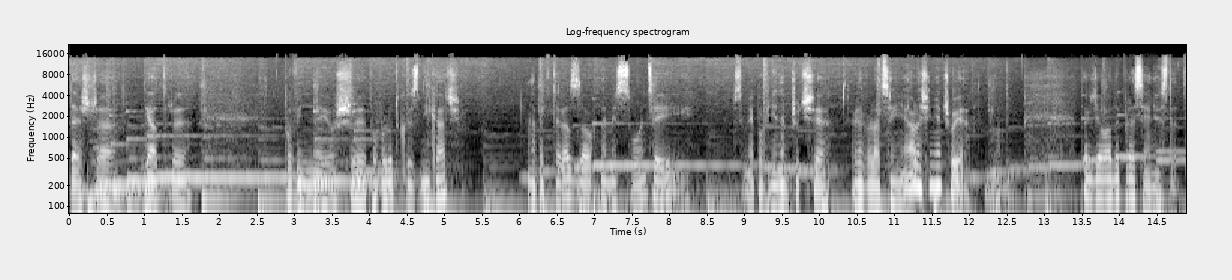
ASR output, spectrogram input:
deszcze, wiatry powinny już y, powolutku znikać. Nawet teraz za oknem jest słońce i w sumie powinienem czuć się rewelacyjnie, ale się nie czuję. No. Tak działa depresja niestety.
